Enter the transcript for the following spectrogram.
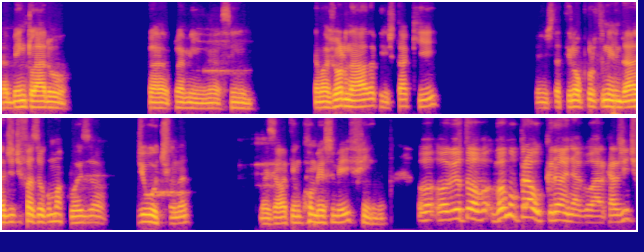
é bem claro para mim, né? Assim, é uma jornada que a gente está aqui, a gente está tendo a oportunidade de fazer alguma coisa de útil, né? Mas ela tem um começo, meio e fim, né? Ô, ô Milton, vamos para a Ucrânia agora, cara. A gente,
